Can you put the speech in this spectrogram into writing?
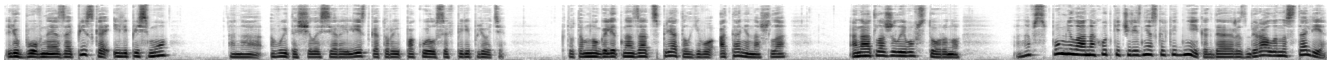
Любовная записка или письмо? Она вытащила серый лист, который покоился в переплете. Кто-то много лет назад спрятал его, а Таня нашла. Она отложила его в сторону. Она вспомнила о находке через несколько дней, когда разбирала на столе.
